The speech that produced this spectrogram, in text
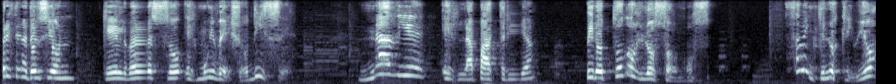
Presten atención que el verso es muy bello. Dice, nadie es la patria, pero todos lo somos. ¿Saben quién lo escribió?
